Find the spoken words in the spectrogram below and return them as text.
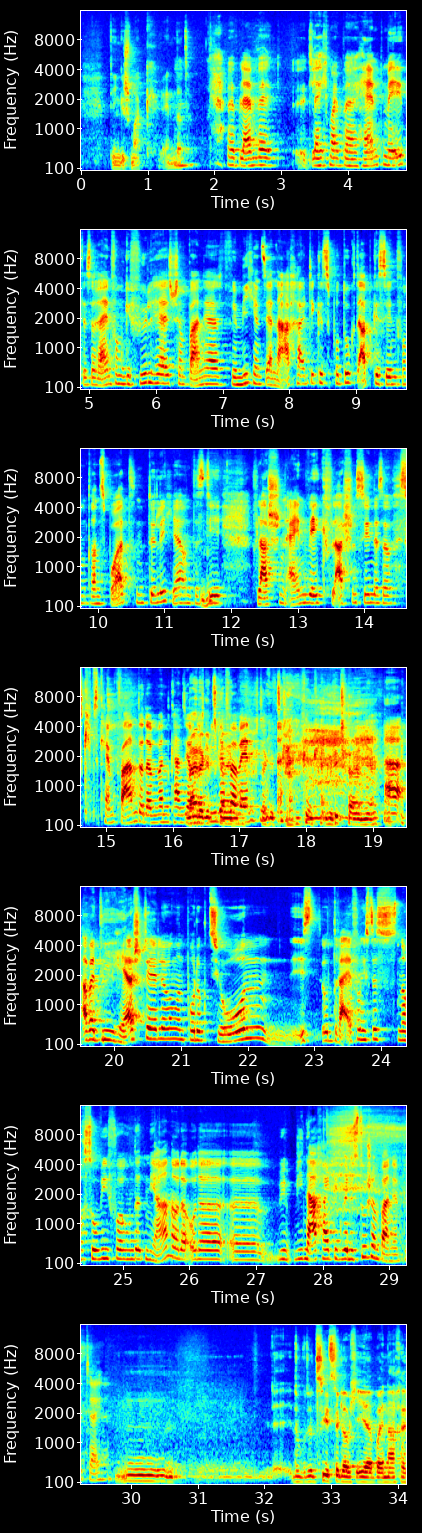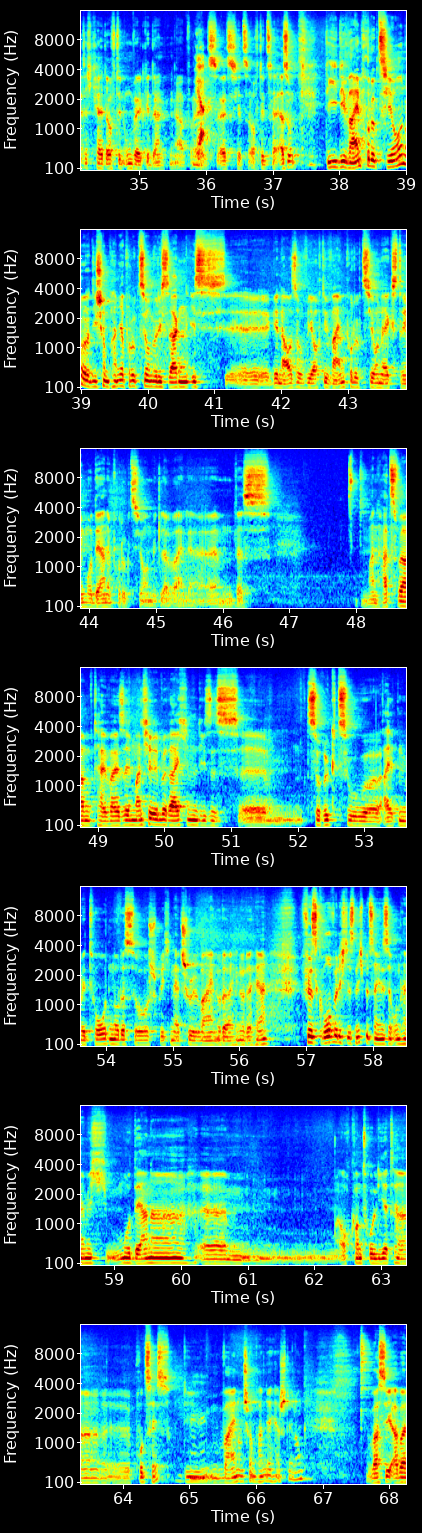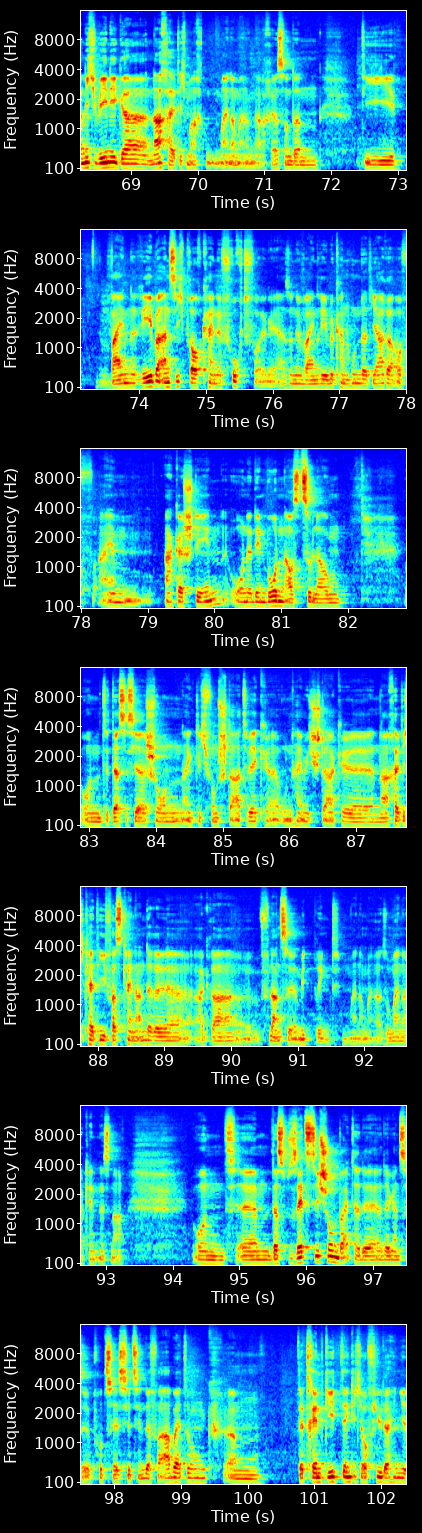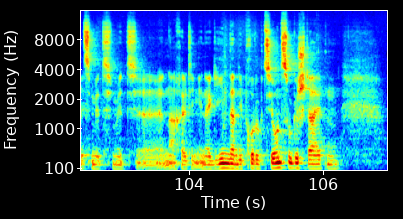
den Geschmack ändert. Mhm. Bleiben wir gleich mal bei Handmade. Also rein vom Gefühl her ist Champagner für mich ein sehr nachhaltiges Produkt, abgesehen vom Transport natürlich. Ja, und dass mhm. die Flaschen Einwegflaschen sind, also es gibt kein Pfand oder man kann sie Nein, auch nicht wiederverwenden. Kein, da gibt es keinen kein Return. Ja. Ah, aber die Herstellung und Produktion ist, und Reifung, ist das noch so wie vor hunderten Jahren oder, oder äh, wie, wie nachhaltig würdest du Champagner bezeichnen? Mm du, du zielst ja, glaube ich, eher bei Nachhaltigkeit auf den Umweltgedanken ab, ja. als, als jetzt auf den Zeit. Also die, die Weinproduktion oder die Champagnerproduktion, würde ich sagen, ist äh, genauso wie auch die Weinproduktion eine extrem moderne Produktion mittlerweile. Ähm, das, man hat zwar teilweise in manchen Bereichen dieses äh, zurück zu alten Methoden oder so, sprich Natural Wine oder hin oder her. Fürs Gros würde ich das nicht bezeichnen, das ist ja unheimlich moderner, ähm, auch kontrollierter äh, Prozess, die mhm. Wein- und Champagnerherstellung. Was sie aber nicht weniger nachhaltig macht, meiner Meinung nach, ja, sondern die Weinrebe an sich braucht keine Fruchtfolge. Also eine Weinrebe kann 100 Jahre auf einem Acker stehen, ohne den Boden auszulaugen. Und das ist ja schon eigentlich vom Start weg eine unheimlich starke Nachhaltigkeit, die fast keine andere Agrarpflanze mitbringt, meiner, also meiner Kenntnis nach. Und ähm, das setzt sich schon weiter, der, der ganze Prozess jetzt in der Verarbeitung. Ähm, der Trend geht, denke ich, auch viel dahin, jetzt mit, mit äh, nachhaltigen Energien dann die Produktion zu gestalten.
